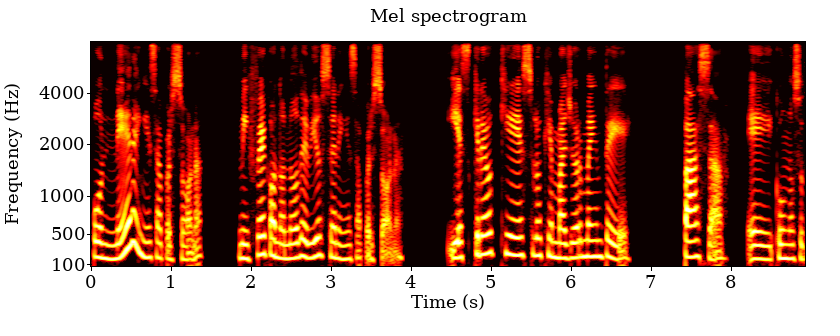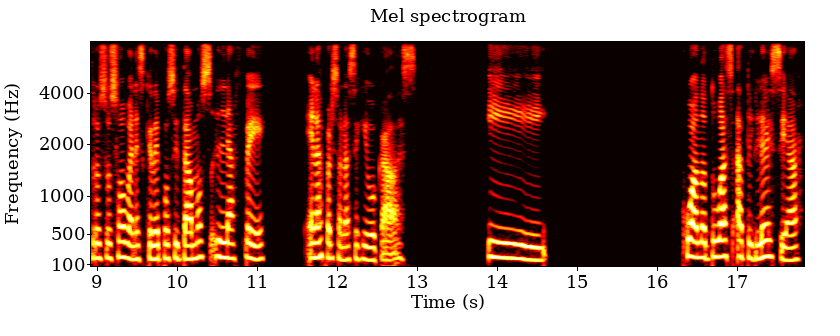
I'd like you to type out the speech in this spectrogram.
poner en esa persona mi fe cuando no debió ser en esa persona. Y es creo que es lo que mayormente pasa eh, con nosotros los jóvenes, que depositamos la fe en las personas equivocadas. Y cuando tú vas a tu iglesia,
